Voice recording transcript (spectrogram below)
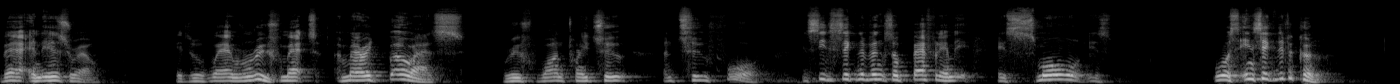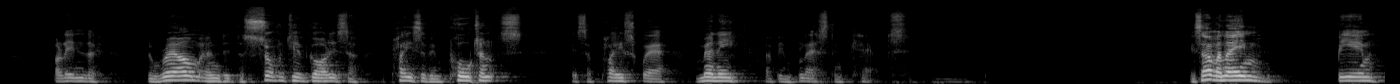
there in Israel. It was where Ruth met and married Boaz, Ruth 1 22 and 2 4. You see the significance of Bethlehem. it's small, it's almost insignificant, but in the, the realm and the sovereignty of God, it's a place of importance it's a place where many have been blessed and kept. Its other name being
